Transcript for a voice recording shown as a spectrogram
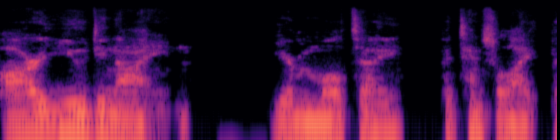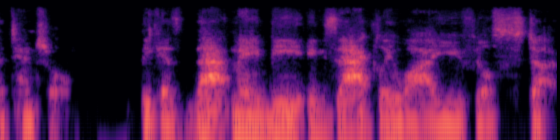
are you denying your multi-potentialite potential? Because that may be exactly why you feel stuck.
